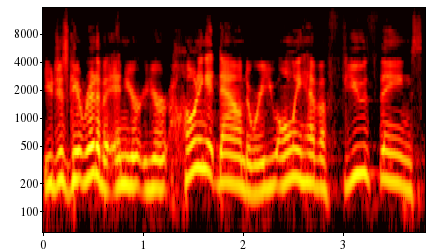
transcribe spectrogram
You just get rid of it and you're, you're honing it down to where you only have a few things.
